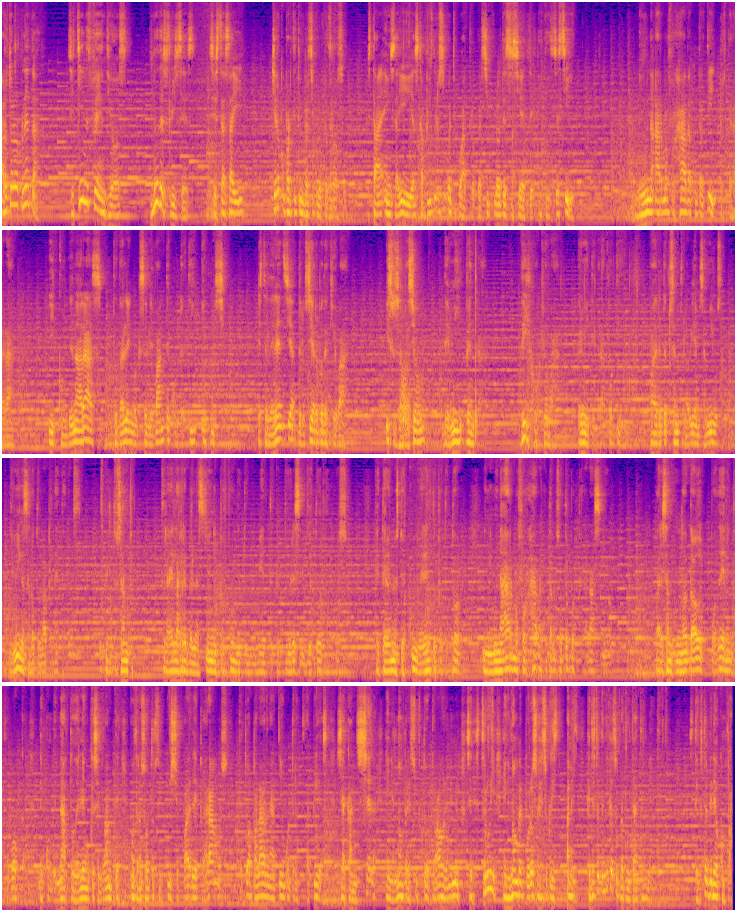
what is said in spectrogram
al otro lado del planeta. Si tienes fe en Dios, no deslices. Si estás ahí, quiero compartirte un versículo poderoso. Está en Isaías capítulo 54, versículo 17 y dice así. Ninguna arma forjada contra ti prosperará, y condenarás toda lengua que se levante contra ti en juicio. Esta es la herencia de los siervos de Jehová, y su salvación de mí vendrá. Dijo Jehová, permíteme por ti. Padre, te presento la vida de mis amigos y amigas al otro lado del planeta. Espíritu Santo, trae la revelación del profundo entendimiento que tú eres el Dios Todopoderoso, que tú eres nuestro escudo, nuestro protector, y ninguna arma forjada contra nosotros prosperará, Señor. Padre Santo, nos has dado el poder en nuestra boca de condenar todo el lengua que se levante contra nosotros en juicio. Padre, declaramos que toda palabra negativa contra nuestras vidas se cancela en el nombre de Jesús. Todo trabajo del enemigo se destruye en el nombre poderoso de Jesucristo. Amén. Que Dios te bendiga su preguntante. Si te gustó el video, compártelo.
